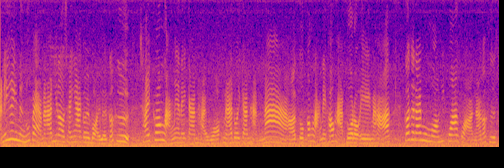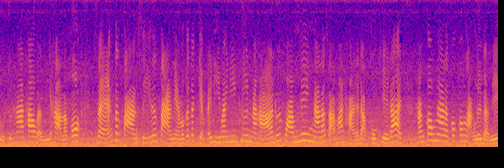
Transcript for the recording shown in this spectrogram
อันนี้คืออีกหนึ่งรูปแบบนะคะที่เราใช้งานกันบ่อยๆเลยก็คือใช้กล้องหลังเนี่ยในการถ่ายวอล์กนะโดยการหันหน้าตัวกล้องหลังเนี่ยเข้าหาตัวเราเองนะคะ ก็จะได้มุมมองที่กว้างกว่านะก็คือ 0.5 เท่าแบบนี้ค่ะ แล้วก็แสงต่างๆ สีต่างๆเนี่ยมันก็จะเก็บได้ดีมากยิ่งขึ้นนะคะ ด้วยความนิ่งนะและสามารถถ่ายระดับ 4K ได้ทั้งกล้องหน้าแล้วก็กล้องหลังเลยแบบนี้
